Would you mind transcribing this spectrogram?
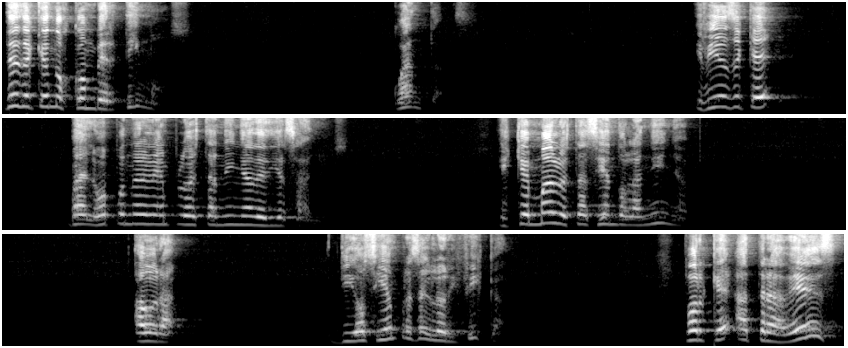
desde que nos convertimos. ¿Cuántas? Y fíjense que, vale, le voy a poner el ejemplo de esta niña de 10 años. Y qué malo está haciendo la niña. Ahora, Dios siempre se glorifica. Porque a través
